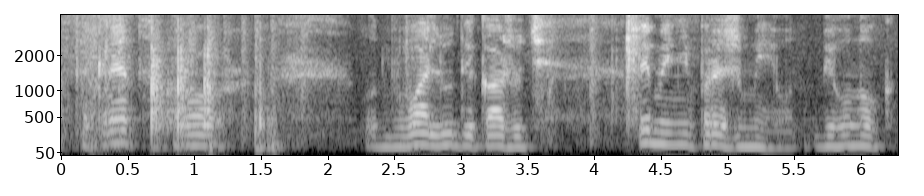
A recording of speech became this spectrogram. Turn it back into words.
Секрет про От буває люди кажуть, ти мені прижми. От бігунок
